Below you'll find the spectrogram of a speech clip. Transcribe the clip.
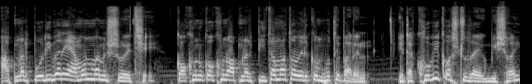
আপনার পরিবারে এমন মানুষ রয়েছে, কখনো কখনো আপনার পিতামাতাও এরকম হতে পারেন। এটা খুবই কষ্টদায়ক বিষয়।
